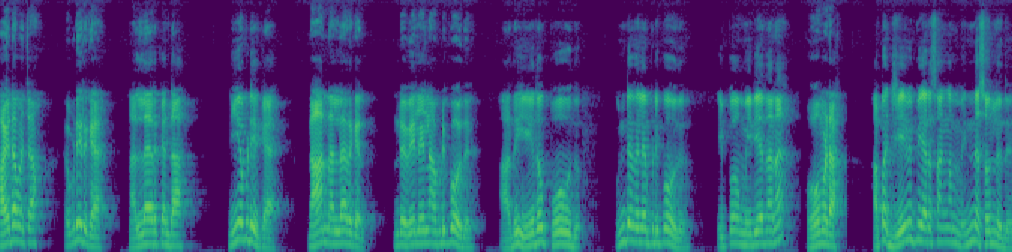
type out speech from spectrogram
ஹாய்டா மச்சான் எப்படி இருக்க? நல்லா இருக்கேன்டா. நீ எப்படி இருக்க? நான் நல்லா இருக்கேன். உண்ட வேலையெல்லாம் அப்படி போகுது? அது ஏதோ போகுது. உண்ட வேலை எப்படி போகுது? இப்போ மீடியா தானே? ஓமடா. அப்போ ஜேவிபி அரசாங்கம் என்ன சொல்லுது?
